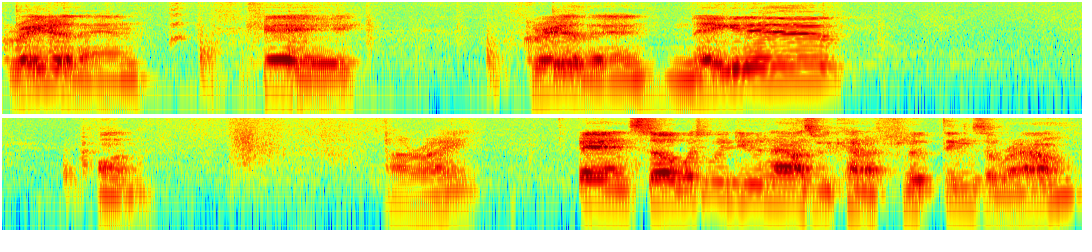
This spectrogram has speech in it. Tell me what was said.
greater than k greater than negative 1. Alright? And so what we do now is we kind of flip things around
